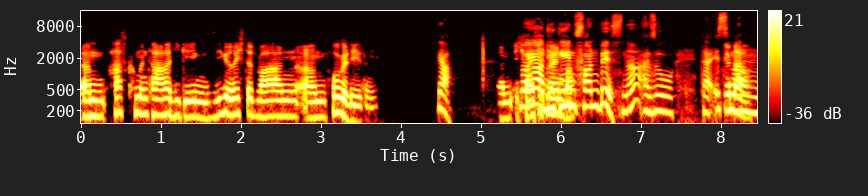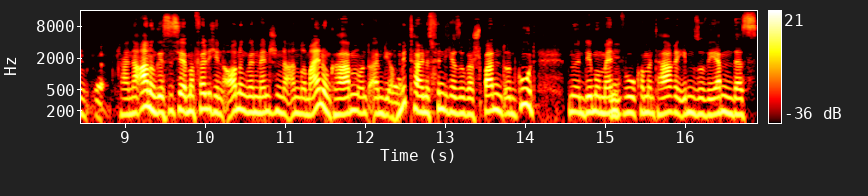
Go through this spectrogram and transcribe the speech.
ähm, Hasskommentare, die gegen sie gerichtet waren, ähm, vorgelesen. Ja, Ähm, naja, die gehen von bis, ne? Also da ist genau, man, ja. keine Ahnung, es ist ja immer völlig in Ordnung, wenn Menschen eine andere Meinung haben und einem die auch mitteilen. Das finde ich ja sogar spannend und gut. Nur in dem Moment, mhm. wo Kommentare eben so werben, dass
